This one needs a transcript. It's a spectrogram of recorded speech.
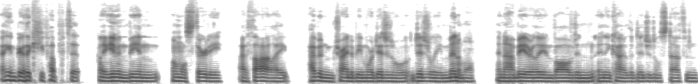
I can barely keep up with it. Like even being almost thirty, I've thought like I've been trying to be more digital, digitally minimal, and not be really involved in any kind of the digital stuff, and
